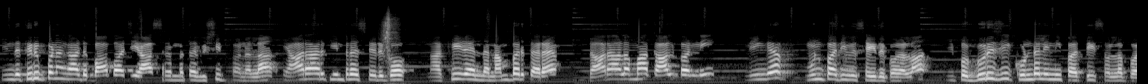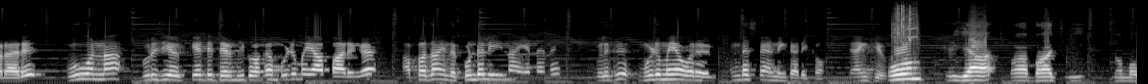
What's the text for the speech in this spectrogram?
இந்த திருப்பனங்காடு பாபாஜி ஆசிரமத்தை விசிட் பண்ணலாம். யார் யாருக்கு இன்ட்ரெஸ்ட் இருக்கோ நான் கீழே இந்த நம்பர் தரேன். தாராளமா கால் பண்ணி நீங்க முன்பதிவு செய்து கொள்ளலாம். இப்போ குருஜி குண்டலினி பத்தி சொல்ல போறாரு. ஒவ்வொன்றா குருஜியை கேட்டு தெரிஞ்சுக்கோங்க. முழுமையா பாருங்க. அப்பதான் இந்த குண்டலினா என்னன்னு உங்களுக்கு முழுமையா ஒரு அண்டர்ஸ்டாண்டிங் கிடைக்கும். தேங்க்யூ ஓம் கிரியா பாபாஜி நமோ.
